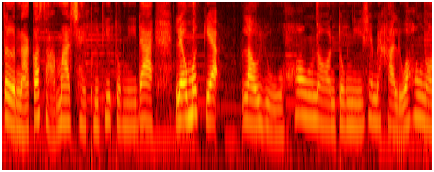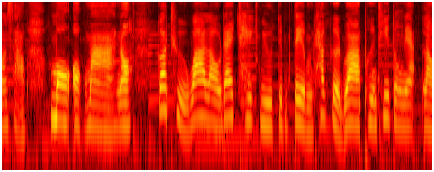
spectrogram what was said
เติมนะก็สามารถใช้พื้นที่ตรงนี้ได้ แล้วเมื่อกี้ เราอยู่ห้องนอนตรงนี้ใช่ไหมคะ หรือว่าห้องนอนสามมองออกมาเนาะก็ถือว่าเราได้เทควิวเต็มๆ ถ้าเกิดว่าพื้นที่ตรงเนี้ยเรา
